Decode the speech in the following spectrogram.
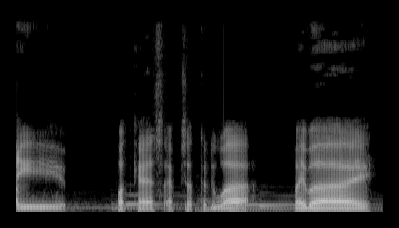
dari podcast episode kedua. Bye bye.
